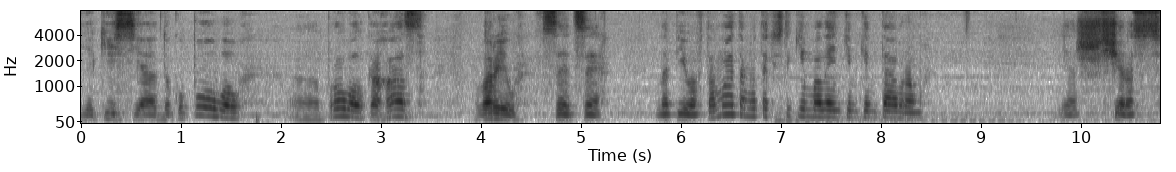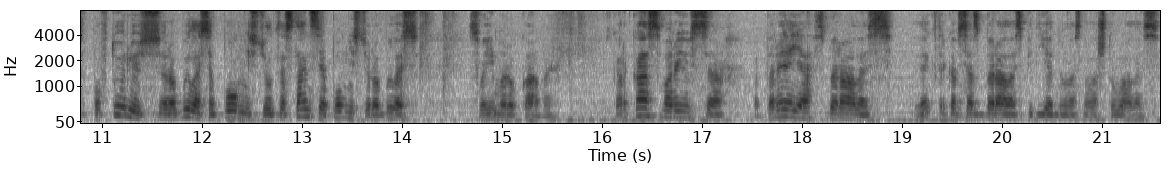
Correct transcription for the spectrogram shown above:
якийсь я докуповував, е, проволока, газ, варив все це напівавтоматом, отак, з таким маленьким кентавром. Я ще раз повторююсь, робилася повністю, електростанція повністю робилась своїми руками. Каркас варився, батарея збиралась, електрика вся збиралась, під'єднувалась, налаштувалась.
